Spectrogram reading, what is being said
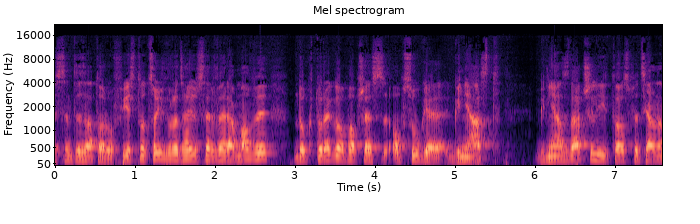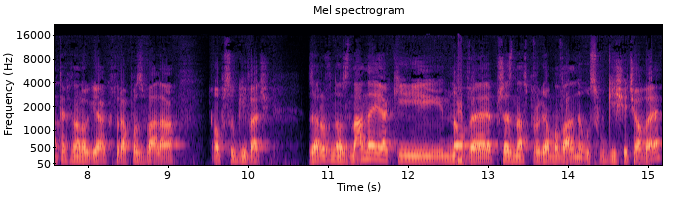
syntezatorów. Jest to coś w rodzaju serwera mowy, do którego poprzez obsługę gniazd, gniazda, czyli to specjalna technologia, która pozwala obsługiwać zarówno znane, jak i nowe przez nas programowalne usługi sieciowe,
